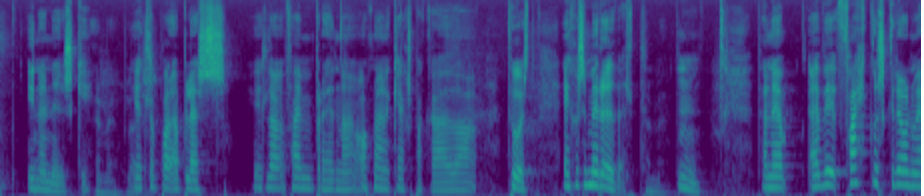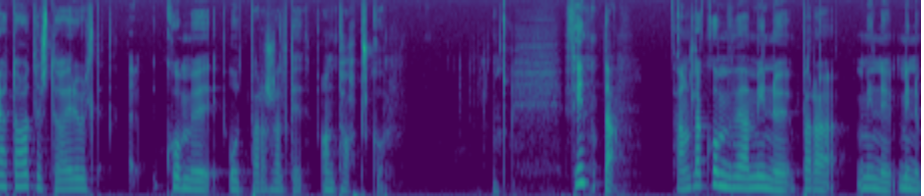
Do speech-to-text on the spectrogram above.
innan niðurski, ég ætla bara að bless. Ég ætla að fæ mér bara hérna, opna hana kekspakka eða, þú veist, eitthvað sem er auðvelt. Mm. þannig að ef við fækkum skrefunum í átt á hotlistu þá erum við komum við út bara svolítið on top sko. Fymta þannig að komum við að mínu bara mínu, mínu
